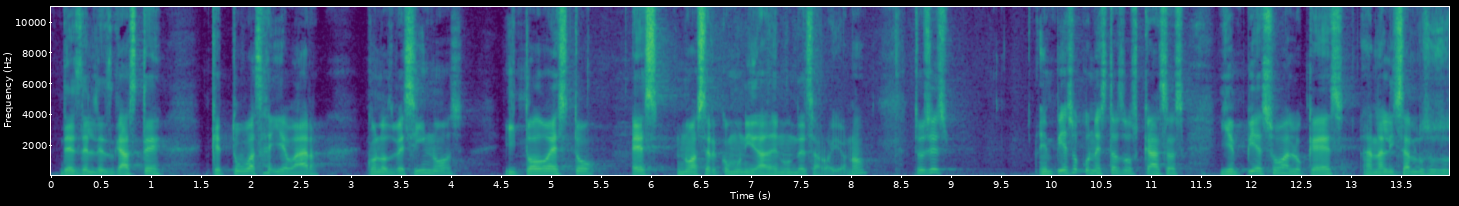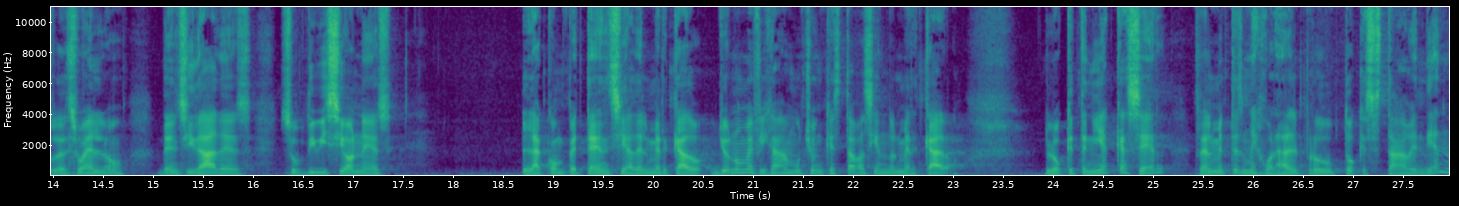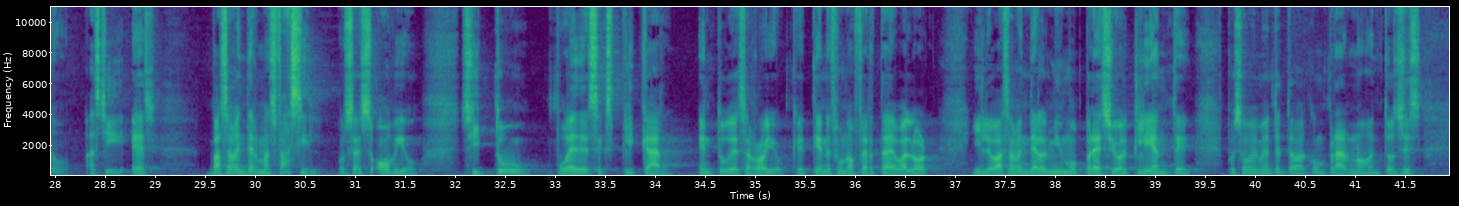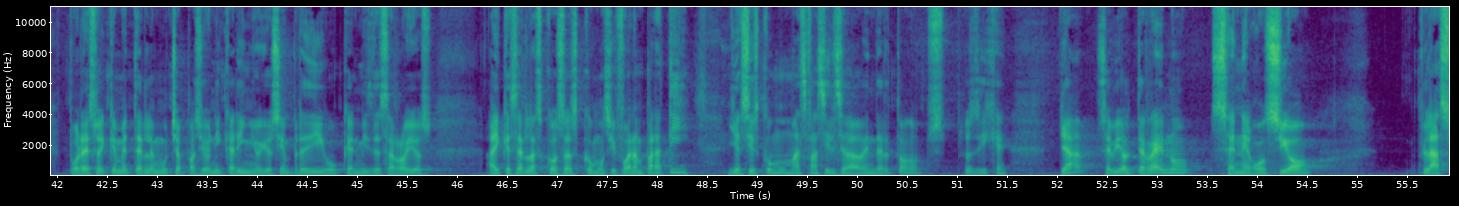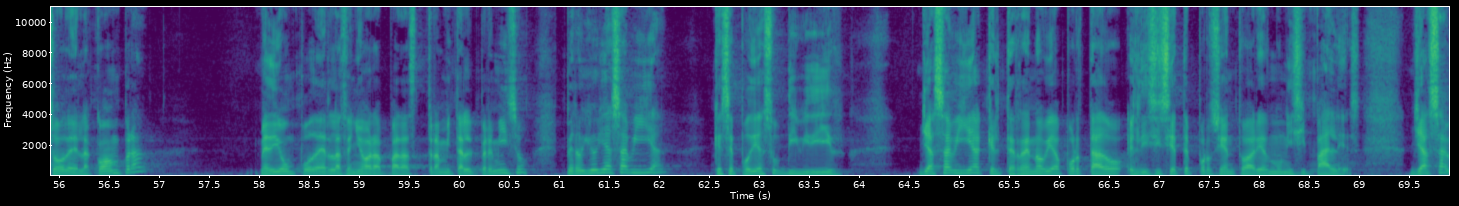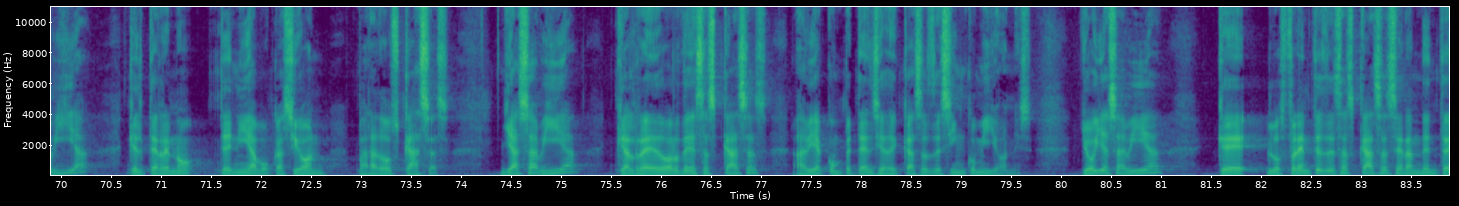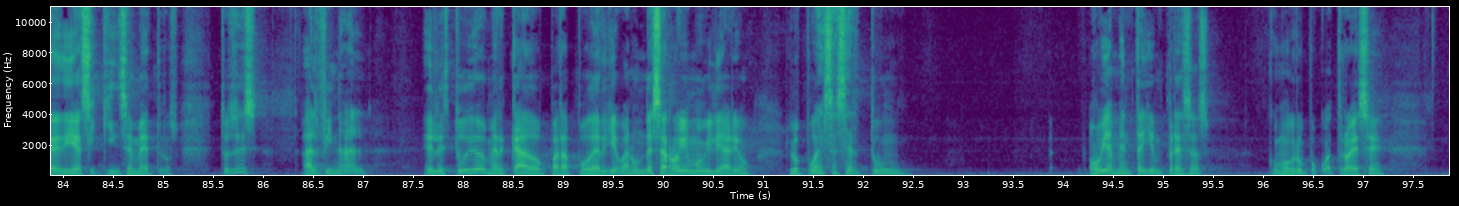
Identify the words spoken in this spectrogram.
desde el desgaste que tú vas a llevar con los vecinos y todo esto es no hacer comunidad en un desarrollo, ¿no? Entonces, empiezo con estas dos casas y empiezo a lo que es analizar los usos de suelo, densidades, subdivisiones, la competencia del mercado. Yo no me fijaba mucho en qué estaba haciendo el mercado. Lo que tenía que hacer realmente es mejorar el producto que se estaba vendiendo. Así es, vas a vender más fácil. O sea, es obvio. Si tú puedes explicar en tu desarrollo, que tienes una oferta de valor y le vas a vender al mismo precio al cliente, pues obviamente te va a comprar, ¿no? Entonces, Por eso hay que meterle mucha pasión y cariño. Yo siempre digo que en mis desarrollos hay que hacer las cosas como si fueran para ti. Y así es como más fácil se va a vender todo. Pues, dije, ya, se vio el terreno, se negoció plazo de la compra, me dio un poder la señora para tramitar el permiso, pero yo ya sabía que se podía subdividir. Ya sabía que el terreno había aportado el 17% a áreas municipales. Ya sabía que el terreno tenía vocación para dos casas. Ya sabía que alrededor de esas casas había competencia de casas de 5 millones. Yo ya sabía que los frentes de esas casas eran de entre 10 y 15 metros. Entonces, al final, el estudio de mercado para poder llevar un desarrollo inmobiliario lo puedes hacer tú. Obviamente hay empresas como Grupo 4S,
